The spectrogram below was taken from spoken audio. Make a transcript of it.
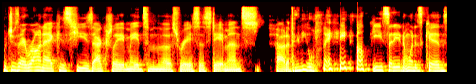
Which is ironic because he's actually made some of the most racist statements out of anyone. he said he didn't want his kids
